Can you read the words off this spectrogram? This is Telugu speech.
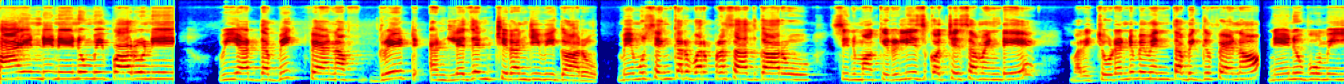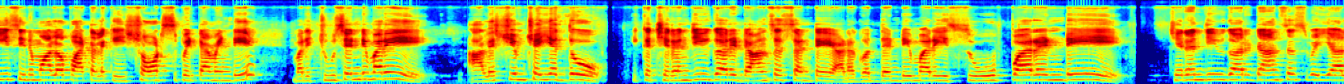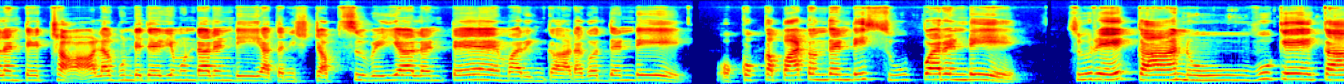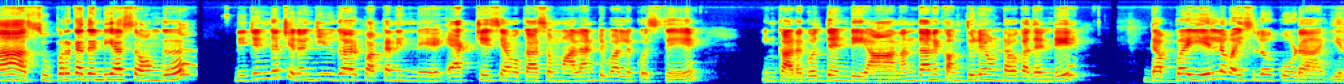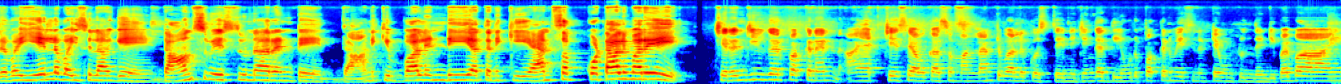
హాయ్ అండి నేను మీ పారుని. We are the big fan of great and legend Chiranjeevi garu. మేము శంకర్ వరప్రసాద్ గారు. సినిమాకి రిలీజ్కి వచ్చేసామండి మరి చూడండి మేము ఎంత బిగ్ ఫ్యానో నేను భూమి ఈ సినిమాలో పాటలకి షార్ట్స్ పెట్టామండి. మరి చూసండి మరి. ఆలస్యం చెయ్యొద్దు. ఇక చిరంజీవి గారి డాన్సెస్ అంటే అడగొద్దండి మరి. సూపర్ అండి. చిరంజీవి గారు డాన్సెస్ వెయ్యాలంటే చాలా గుండె ధైర్యం ఉండాలండి. అతని స్టెప్స్ వెయ్యాలంటే మరి ఇంకా అడగొద్దండి. ఒక్కొక్క పాట ఉందండి సూపర్ అండి. సురేఖ నువ్వు కేక. సూపర్ కదండి ఆ సాంగ్. నిజంగా చిరంజీవి గారు పక్కన యాక్ట్ చేసే అవకాశం అలాంటి వాళ్ళకి వస్తే ఇంకా అడగొద్దండి. ఆ ఆనందానికి అంతులే ఉండవు కదండి. డెబ్బై ఏళ్ళ వయసులో కూడా ఇరవై ఏళ్ళ వయసులాగే డాన్స్ వేస్తున్నారంటే దానికి ఇవ్వాలండి అతనికి యాన్సప్ కొట్టాలి మరి. చిరంజీవి గారి పక్కన యాక్ట్ చేసే అవకాశం మనలాంటి వాళ్ళకి వస్తే నిజంగా దేవుడు పక్కన వేసినట్టే ఉంటుందండి. Bye bye.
